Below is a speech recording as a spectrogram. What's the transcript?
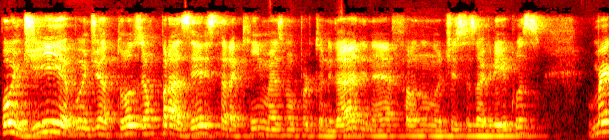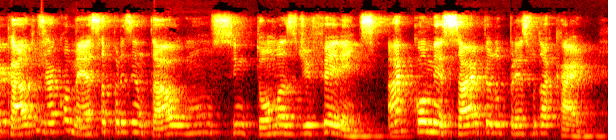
Bom dia, bom dia a todos. É um prazer estar aqui em mais uma oportunidade, né? Falando notícias agrícolas. O mercado já começa a apresentar alguns sintomas diferentes, a começar pelo preço da carne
